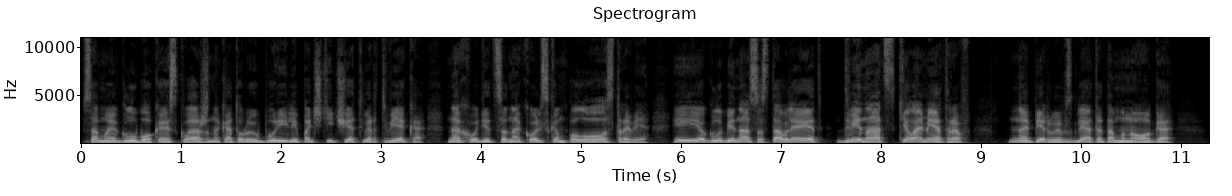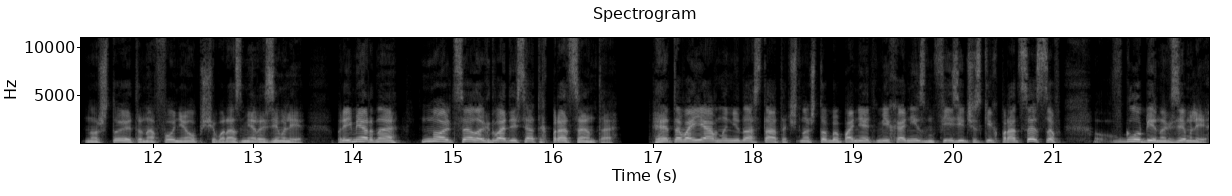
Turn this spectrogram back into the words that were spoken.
Самая глубокая скважина, которую бурили почти четверть века, находится на Кольском полуострове, и ее глубина составляет 12 километров. На первый взгляд это много. Но что это на фоне общего размера Земли? Примерно 0,2%. Этого явно недостаточно, чтобы понять механизм физических процессов в глубинах Земли.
